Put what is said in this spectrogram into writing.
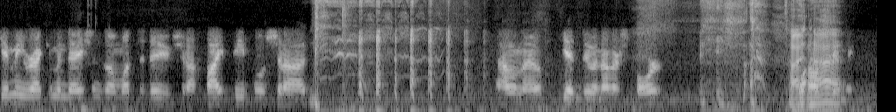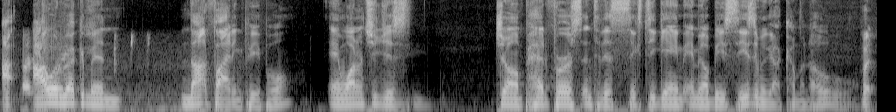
give me recommendations on what to do. Should I fight people? Should I? I don't know. Get into another sport. Tight Well, hat. I, I would recommend not fighting people. And why don't you just jump headfirst into this 60 game MLB season we got coming up? Oh. But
